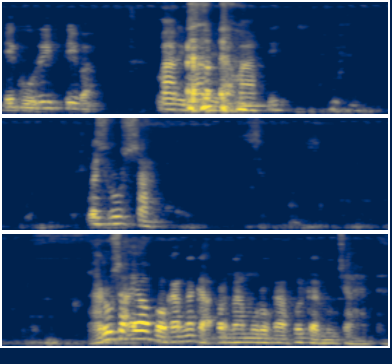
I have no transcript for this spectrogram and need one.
Iku riti, Pak. Mari-mari nak mati. Wis rusak. Nah, rusaknya apa? Karena gak pernah murokabah dan mujahadah.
